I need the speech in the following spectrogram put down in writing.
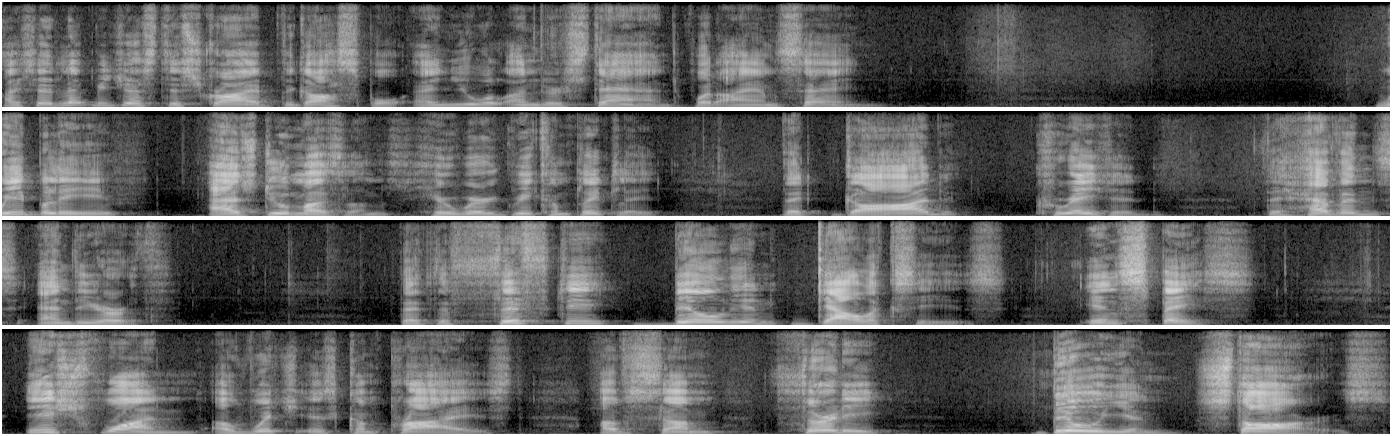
I said, let me just describe the gospel and you will understand what I am saying. We believe, as do Muslims, here we agree completely, that God created the heavens and the earth, that the 50 billion galaxies in space, each one of which is comprised of some 30 billion stars,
